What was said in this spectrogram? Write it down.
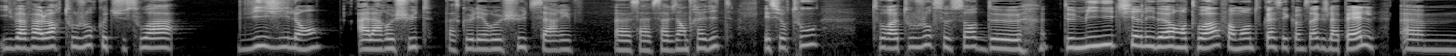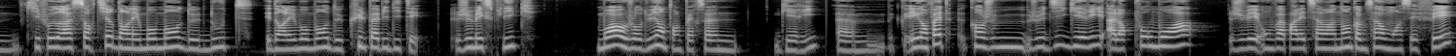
il va falloir toujours que tu sois vigilant à la rechute parce que les rechutes ça arrive, euh, ça, ça vient très vite. Et surtout, tu auras toujours ce sort de, de mini cheerleader en toi, enfin moi en tout cas c'est comme ça que je l'appelle, euh, qu'il faudra sortir dans les moments de doute et dans les moments de culpabilité. Je m'explique. Moi aujourd'hui en tant que personne guérie, euh, et en fait quand je, je dis guérie, alors pour moi, je vais, on va parler de ça maintenant comme ça au moins c'est fait.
